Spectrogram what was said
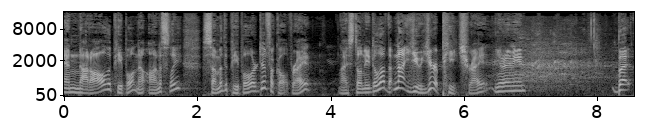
And not all the people. Now, honestly, some of the people are difficult, right? I still need to love them. Not you. You're a peach, right? You know what I mean? but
